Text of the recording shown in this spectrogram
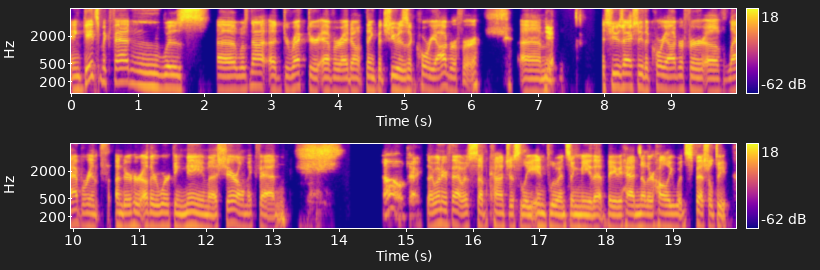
and Gates McFadden was uh, was not a director ever, I don't think, but she was a choreographer. Um, Yeah. she was actually the choreographer of Labyrinth under her other working name, uh, Cheryl McFadden. oh, okay. So I wonder if that was subconsciously influencing me that they had another Hollywood specialty.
